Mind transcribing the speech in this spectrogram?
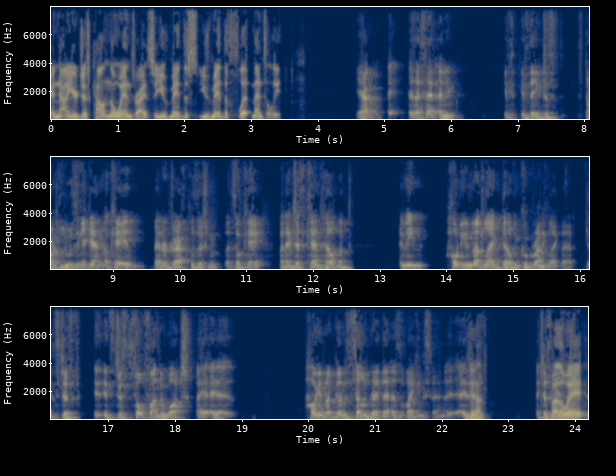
and now you're just counting the wins, right? So you've made this, you've made the flip mentally. Yeah. As I said, I mean, if, if they just start losing again, okay, better draft position, that's okay. But I just can't help but, I mean, how do you not like Dalvin Cook running like that? It's just, it's just so fun to watch. I, I, how you're not going to celebrate that as a Vikings fan? I, yeah. Just, By the way,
